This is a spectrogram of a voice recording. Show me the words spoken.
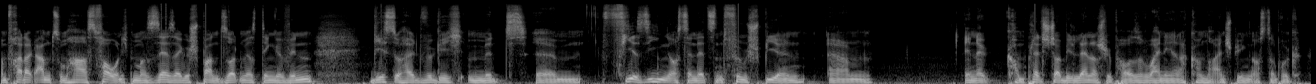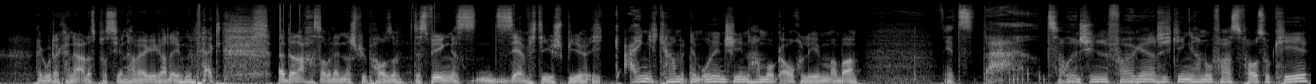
am Freitagabend zum HSV und ich bin mal sehr, sehr gespannt. Sollten wir das Ding gewinnen, gehst du halt wirklich mit ähm, vier Siegen aus den letzten fünf Spielen ähm, in eine komplett stabile Länderspielpause, wobei danach kommt noch ein Spiel gegen Osnabrück. Ja gut, da kann ja alles passieren, haben wir ja gerade eben gemerkt. Äh, danach ist aber Länderspielpause. Deswegen ist es ein sehr wichtiges Spiel. Ich, eigentlich kann mit einem Unentschieden Hamburg auch leben, aber jetzt äh, zwei unentschiedene Folge, natürlich gegen Hannover HSV ist okay.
